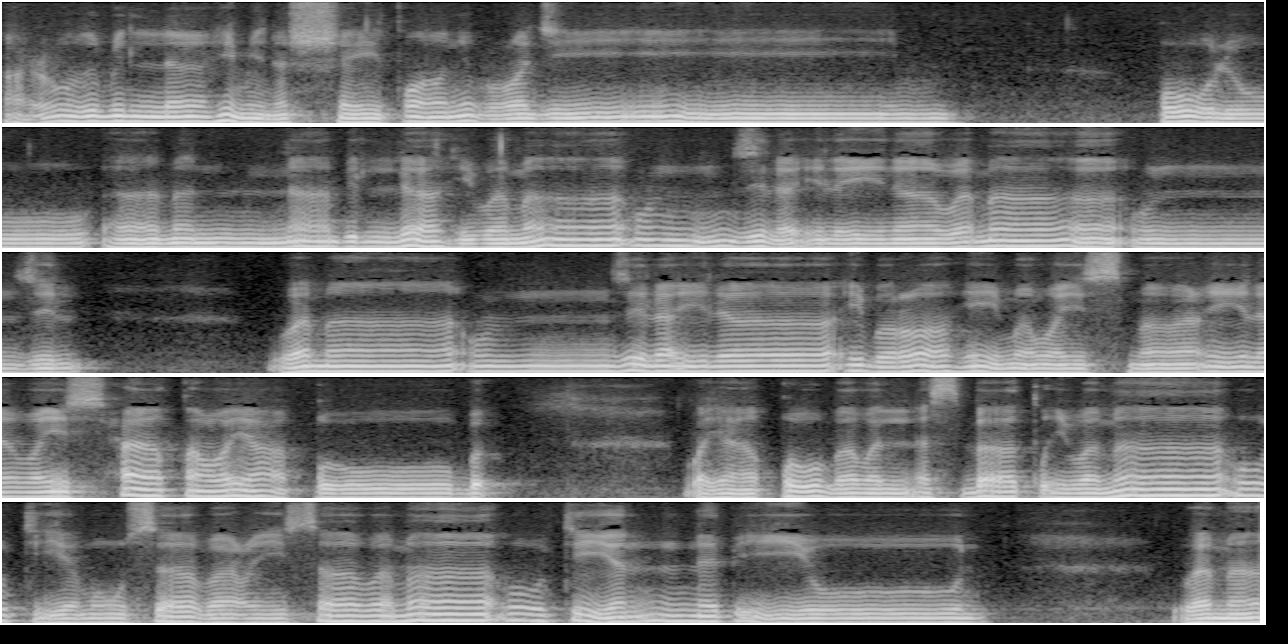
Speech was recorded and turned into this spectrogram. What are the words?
أعوذ بالله من الشيطان الرجيم. قولوا آمنا بالله وما أنزل إلينا وما أنزل وما أنزل إلى إبراهيم وإسماعيل وإسحاق ويعقوب. ويعقوب والأسباط وما أوتي موسى وعيسى وما أوتي النبيون وما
